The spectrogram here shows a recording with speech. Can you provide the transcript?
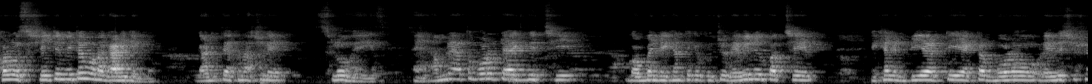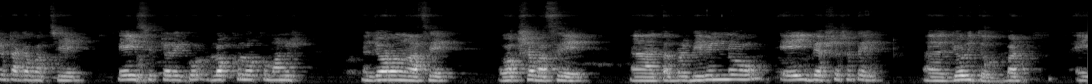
খরচ সেইটা মেটাবো না গাড়ি কিনবো? গাড়িতে এখন আসলে স্লো হয়ে গেছে। হ্যাঁ আমরা এত বড় ট্যাক্স দিচ্ছি গভর্নমেন্ট এখান থেকে প্রচুর রেভিনিউ পাচ্ছে এখানে বিআরটি একটা বড় রেজিস্ট্রেশনের টাকা পাচ্ছে। এই সেক্টরে লক্ষ লক্ষ মানুষ জড়ানো আছে ওয়ার্কশপ আছে তারপরে বিভিন্ন এই ব্যবসার সাথে জড়িত। বাট এই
